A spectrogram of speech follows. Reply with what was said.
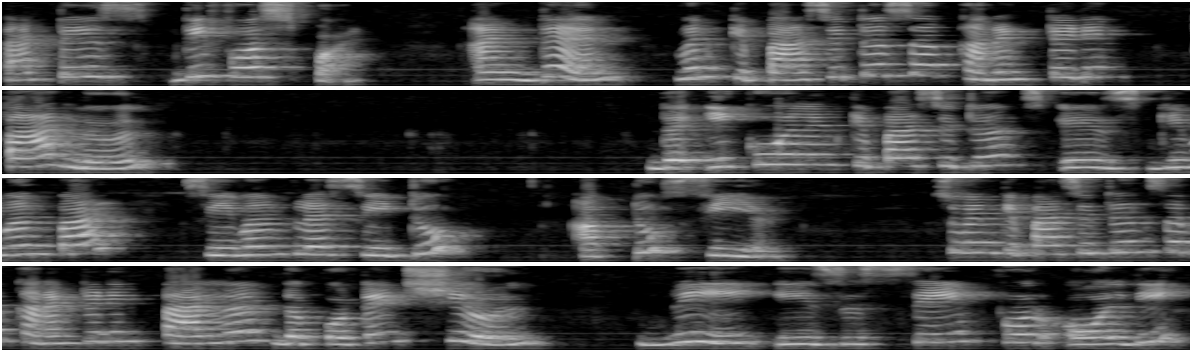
That is the first part. And then when capacitors are connected in parallel, the equivalent capacitance is given by C1 plus C2 up to Cn. So when capacitors are connected in parallel, the potential V is the same for all the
